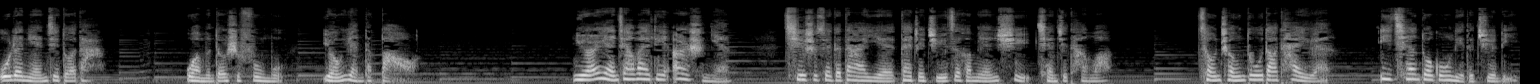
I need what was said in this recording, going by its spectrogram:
无论年纪多大，我们都是父母永远的宝。女儿远嫁外地二十年，七十岁的大爷带着橘子和棉絮前去探望。从成都到太原，一千多公里的距离，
